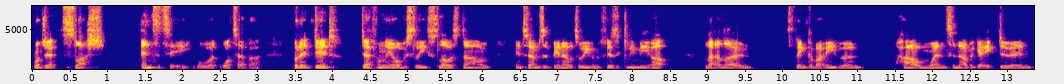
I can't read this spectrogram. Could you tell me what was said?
project slash entity or whatever, but it did definitely obviously slow us down in terms of being able to even physically meet up, let alone think about even how and when to navigate doing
